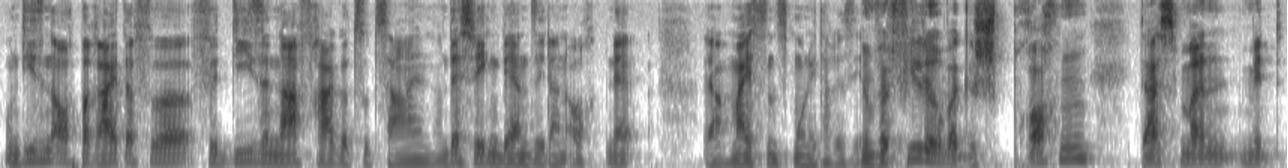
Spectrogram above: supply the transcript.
und die sind auch bereit dafür, für diese Nachfrage zu zahlen. Und deswegen werden sie dann auch ne, ja, meistens monetarisiert. Nun wird viel darüber gesprochen, dass man mit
